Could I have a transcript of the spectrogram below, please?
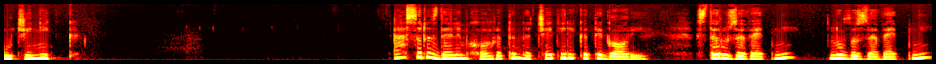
Ученик Аз разделям хората на четири категории – старозаветни, новозаветни,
